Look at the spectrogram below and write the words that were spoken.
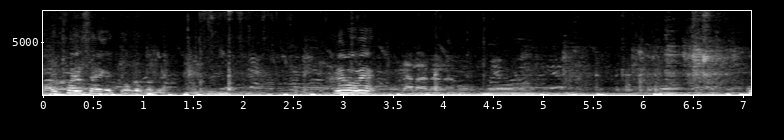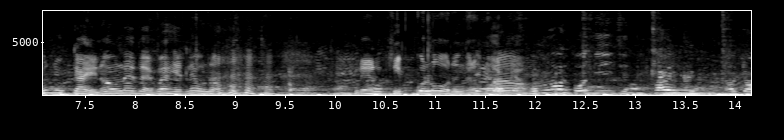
เอาไฟใส่กับจบแล้วกันเนี่ยแม่ว่าแม่มันอยู่ไก่เนาะเลยแต่ว่าเฮ็ดเร็วเนาะเรียนสิบกว่าโลนึงกับพอแล้วผมนอนปกติสิไฟมันขึ้นเอาจอ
